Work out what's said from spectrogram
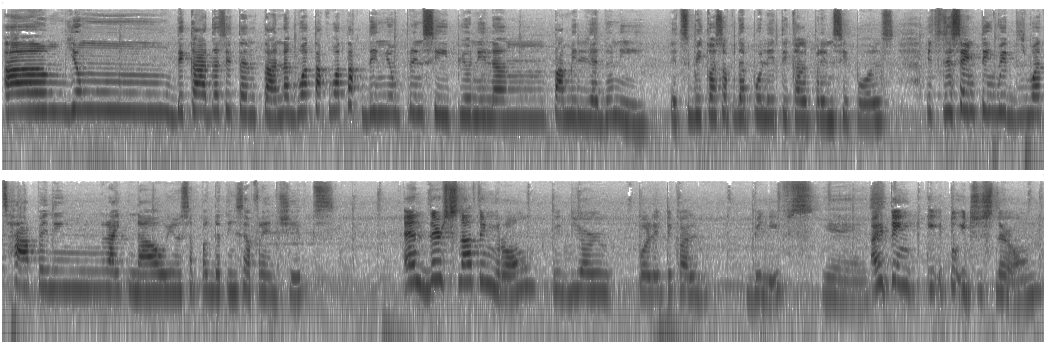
um, yung dekada 70, nagwatak-watak din yung prinsipyo nilang pamilya dun eh. It's because of the political principles. It's the same thing with what's happening right now, yung sa pagdating sa friendships. And there's nothing wrong with your political beliefs Yes. I think to each is their own.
